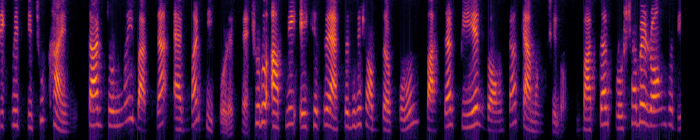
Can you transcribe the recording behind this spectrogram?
লিকুইড কিছু খায়নি। তার জন্যই বাচ্চা একবার পি করেছে। শুধু আপনি এই ক্ষেত্রে একটা জিনিস অবজার্ভ করুন, বাচ্চার পি এর রংটা কেমন ছিল? বাচ্চার প্রস্রাবের রং যদি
